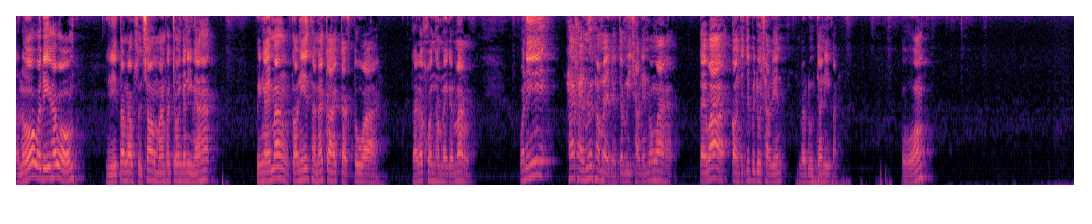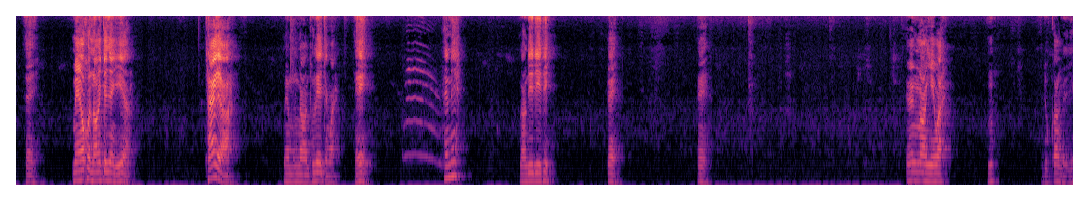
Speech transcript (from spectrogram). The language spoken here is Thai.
ฮัลโหลสวัสดีครับผมยินดีต้อนรับสู่ช่องมันผจญกันอีกแล้วฮะ เป็นไงมั่ง ตอนนี้สถานการณ์กักตัว แต่ละคนทำอะไรกันมั่ง วันนี้ถ้าใครไม่รู้ทำอะไร เดี๋ยวจะมีชาเลนจ์ว่างๆฮะ แต่ว่าก่อนที่จะไปดูชาเลนจ์เราดูเจ้านี้ก่อนโอ้เฮ้ยแมวเขานอนกันอย่างนี้อะ ใช่เหรอแมวมึงนอนทุเรศจังวะเฮ้ย เห็นไหมนอนดีๆสิเฮ้ยเฮ้ยเฮ้ยมึงนอนยังไงวะดูกล้องหน่อยดิ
